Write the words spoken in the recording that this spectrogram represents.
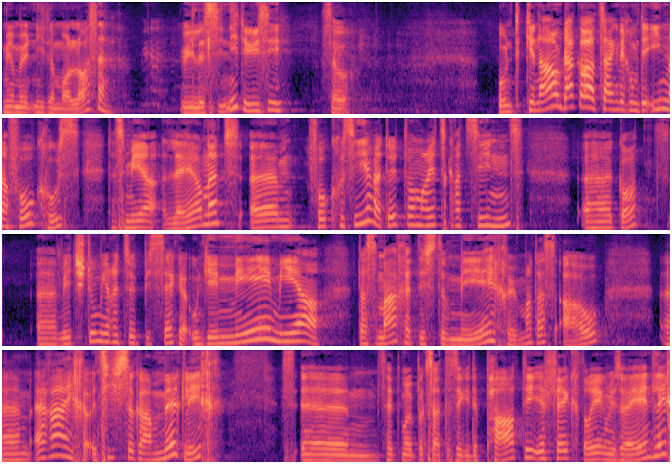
Wir müssen nicht einmal hören. Weil es sind nicht unsere. So. Und genau da geht es eigentlich um den inneren Fokus, dass wir lernen, ähm, fokussieren, dort, wo wir jetzt gerade sind. Äh, Gott, äh, willst du mir jetzt etwas sagen? Und je mehr wir das machen, desto mehr können wir das auch ähm, erreichen. Es ist sogar möglich, ähm, es hat mal jemand gesagt, das ist der Party-Effekt oder irgendwie so ähnlich,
